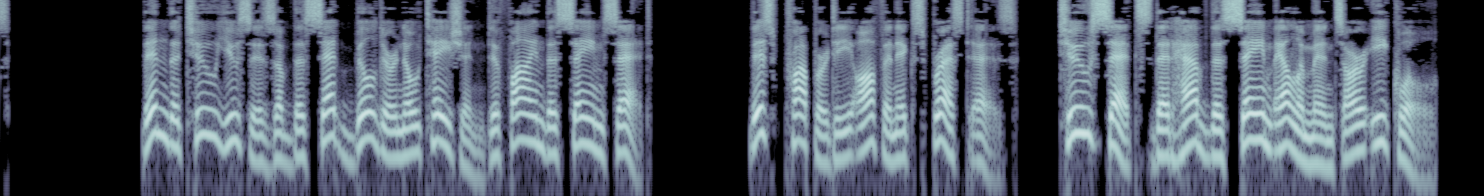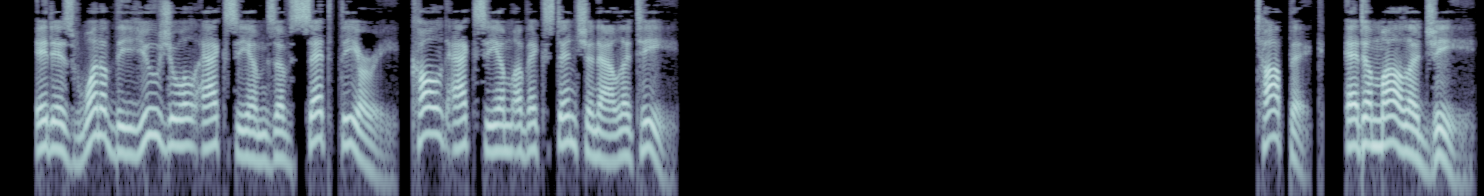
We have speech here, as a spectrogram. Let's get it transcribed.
Then the two uses of the set builder notation define the same set. This property often expressed as two sets that have the same elements are equal it is one of the usual axioms of set theory, called axiom of extensionality. Topic: Etymology.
